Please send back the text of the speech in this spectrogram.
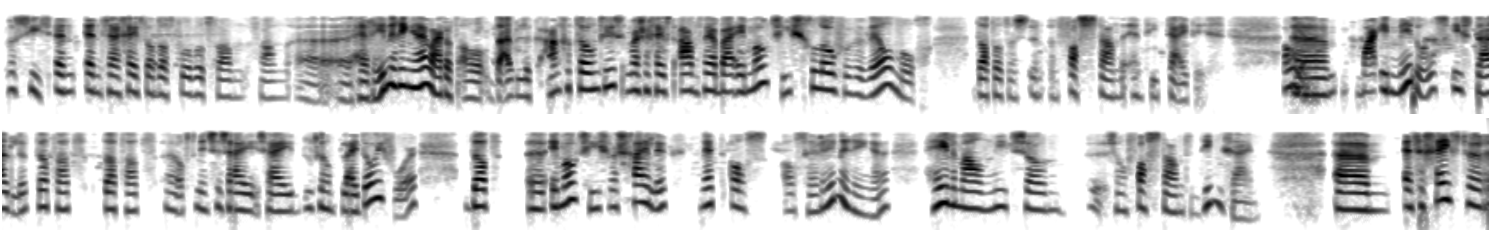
precies. En, en zij geeft dan dat voorbeeld van, van uh, herinneringen, waar dat al duidelijk aangetoond is. Maar ze geeft aan, ja, bij emoties geloven we wel nog dat dat een, een vaststaande entiteit is. Oh, ja. um, maar inmiddels is duidelijk dat dat, dat, dat uh, of tenminste zij, zij doet er een pleidooi voor, dat uh, emoties waarschijnlijk, net als, als herinneringen, helemaal niet zo'n zo'n vaststaand ding zijn. Um, en ze geeft er.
